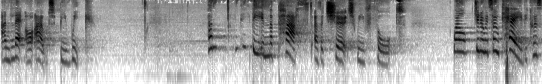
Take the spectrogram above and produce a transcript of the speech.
and let our out be weak? Um, maybe in the past, as a church, we've thought, well, do you know, it's okay because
